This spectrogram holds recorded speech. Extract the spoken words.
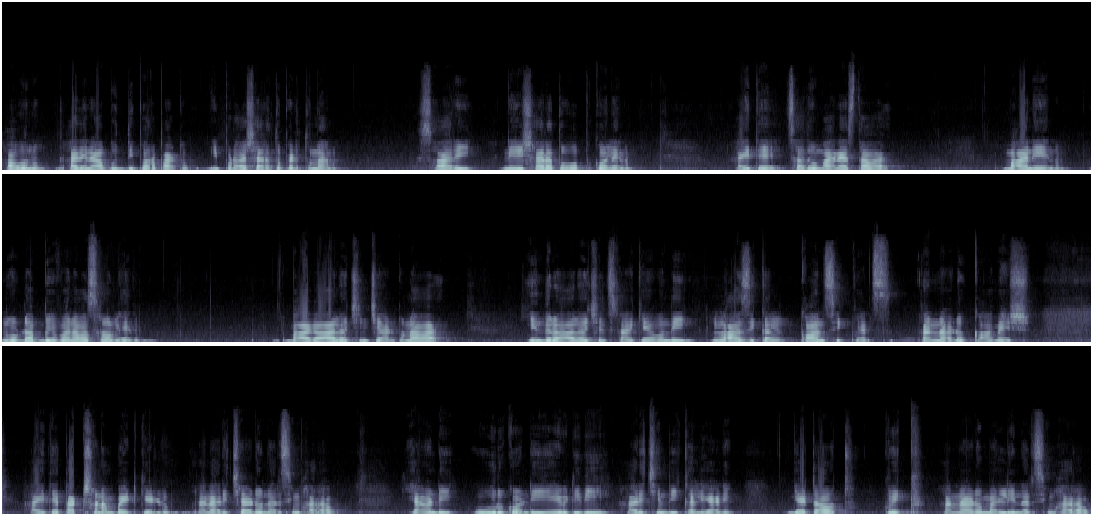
అవును అది నా బుద్ధి పొరపాటు. ఇప్పుడు ఆ షరతు పెడుతున్నాను. సారీ నీ షరతు ఒప్పుకోలేను. అయితే చదువు మానేస్తావా? మానేయను. నువ్వు డబ్బు ఇవ్వనవసరం లేదు. బాగా ఆలోచించి అంటున్నావా? ఇందులో ఆలోచించడానికే ఉంది లాజికల్ కాన్సిక్వెన్స్ అన్నాడు కామేష్. అయితే తక్షణం బయటికెళ్ళు అని అరిచాడు నరసింహారావు. ఏమండి ఊరుకోండి ఏమిటిది? అరిచింది కళ్యాణి. గెట్ అవుట్ క్విక్ అన్నాడు మళ్ళీ నరసింహారావు.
